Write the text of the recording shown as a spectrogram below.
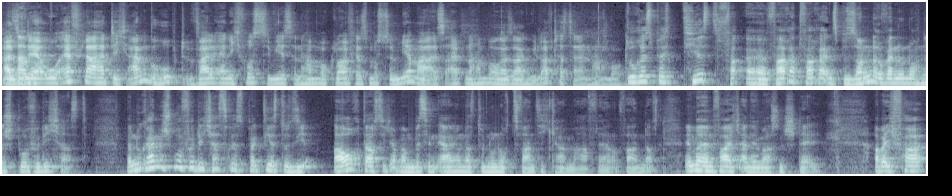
Also Ähm, der OFler hat dich angehupt, weil er nicht wusste, wie es in Hamburg läuft. Jetzt musst du mir mal als alten Hamburger sagen, wie läuft das denn in Hamburg? Du respektierst Fa äh, Fahrradfahrer insbesondere, wenn du noch eine Spur für dich hast. Wenn du keine Spur für dich hast, respektierst du sie auch, darfst dich aber ein bisschen ärgern, dass du nur noch 20 km/h fahr- fahren darfst. Immerhin fahre ich einigermaßen schnell. Aber ich fahre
